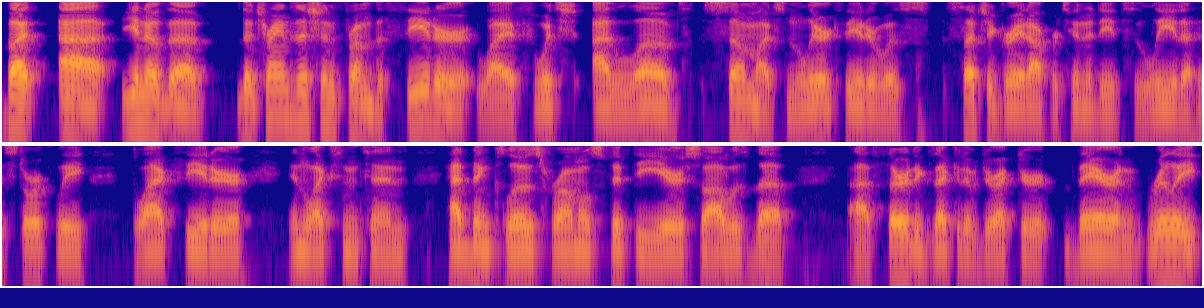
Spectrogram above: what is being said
but uh, you know, the the transition from the theater life, which I loved so much, and the Lyric Theater was such a great opportunity to lead a historically black theater in Lexington had been closed for almost 50 years. So I was the uh, third executive director there and really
